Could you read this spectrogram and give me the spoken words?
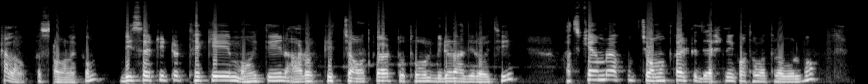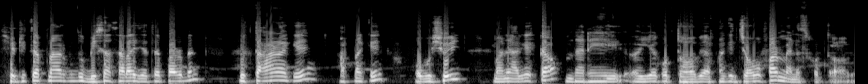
হ্যালো আসসালামু আলাইকুম। বিসা টিউটর থেকে মহিদিন আরও একটি চমৎকার তথ্যমূল ভিডিও হাজির হয়েছি। আজকে আমরা খুব চমৎকার একটি দেশ নিয়ে কথাবার্তা বলব। সেটিতে আপনার কিন্তু ভিসা ছাড়াই যেতে পারবেন। তার আগে আপনাকে অবশ্যই মানে আগে একটা মানে ইয়ে করতে হবে, আপনাকে জব অফার ম্যানেজ করতে হবে।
